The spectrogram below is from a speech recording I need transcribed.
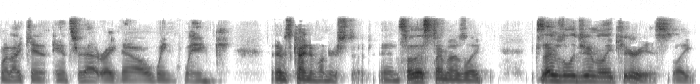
but I can't answer that right now." Wink, wink. And it was kind of understood. And so this time I was like, because I was legitimately curious, like.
